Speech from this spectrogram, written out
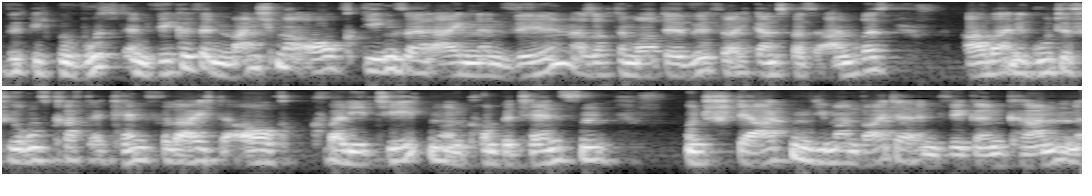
wirklich bewusst entwickelt wird, manchmal auch gegen seinen eigenen Willen. Also auf dem Mord, der will vielleicht ganz was anderes, aber eine gute Führungskraft erkennt vielleicht auch Qualitäten und Kompetenzen und Stärken, die man weiterentwickeln kann, äh,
